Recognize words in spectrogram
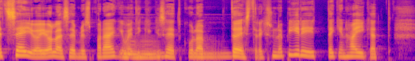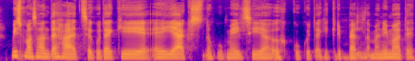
et see ju ei ole see, millest ma räägin mm, -hmm. vaid ikkagi see, et kuule, mhm. tõesti läksin üle piiri, tegin haiget. mis ma saan teha, et see kuidagi ei jääks nagu meil siia õhku kuidagi kripeldama niimoodi,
